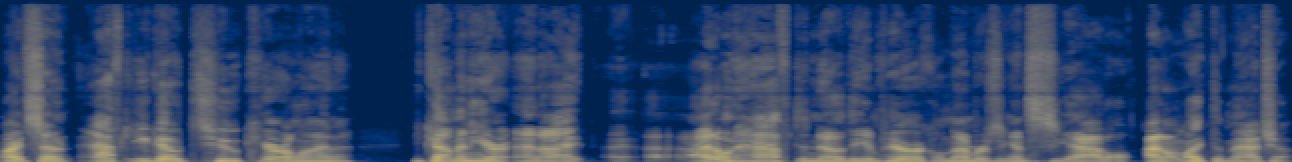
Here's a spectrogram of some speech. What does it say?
All right, so after you go to Carolina, you come in here, and I I, don't have to know the empirical numbers against Seattle. I don't like the matchup.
